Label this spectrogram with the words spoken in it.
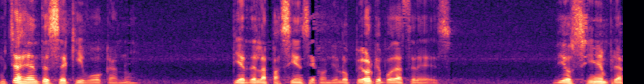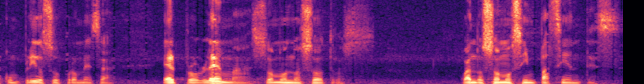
Mucha gente se equivoca, ¿no? Pierde la paciencia con Dios. Lo peor que puede hacer es eso. Dios siempre ha cumplido sus promesas. El problema somos nosotros cuando somos impacientes.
